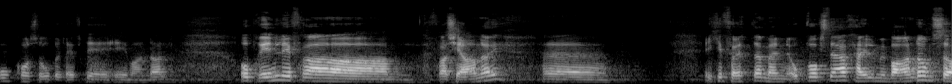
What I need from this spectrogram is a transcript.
OK stor bedrift i, i Mandal. Opprinnelig fra, fra Skjernøy. ikke født der, men oppvokst der hele min barndom, så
